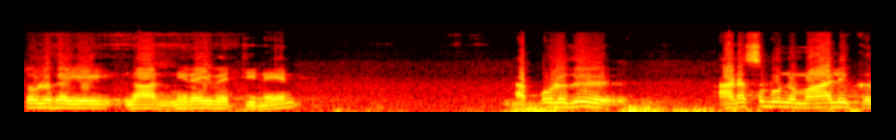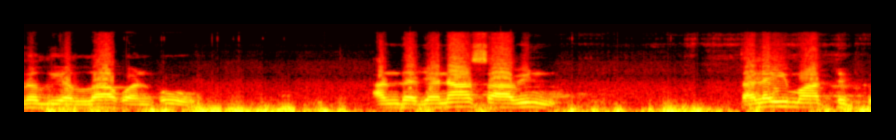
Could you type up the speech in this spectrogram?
தொழுகையை நான் நிறைவேற்றினேன் அப்பொழுது அனசுபுனு மாலிக் ரதி அல்லாஹு அன்பு அந்த ஜனாசாவின் தலைமாட்டுக்கு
